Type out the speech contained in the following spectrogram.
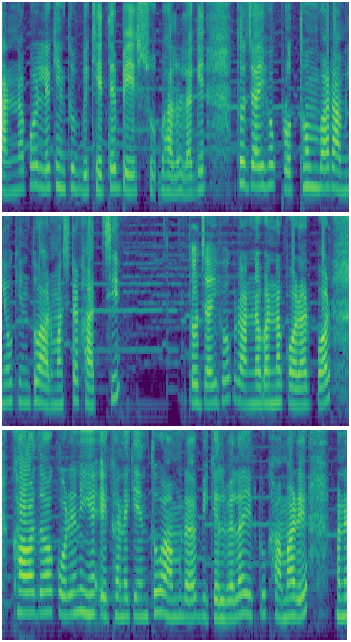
রান্না করলে কিন্তু খেতে বেশ ভালো লাগে। তো যাই হোক, প্রথমবার আমিও কিন্তু আর মাছটা খাচ্ছি। তো যাই হোক রান্না বান্না করার পর খাওয়া দাওয়া করে নিয়ে এখানে কিন্তু আমরা বিকেলবেলায় একটু খামারে মানে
